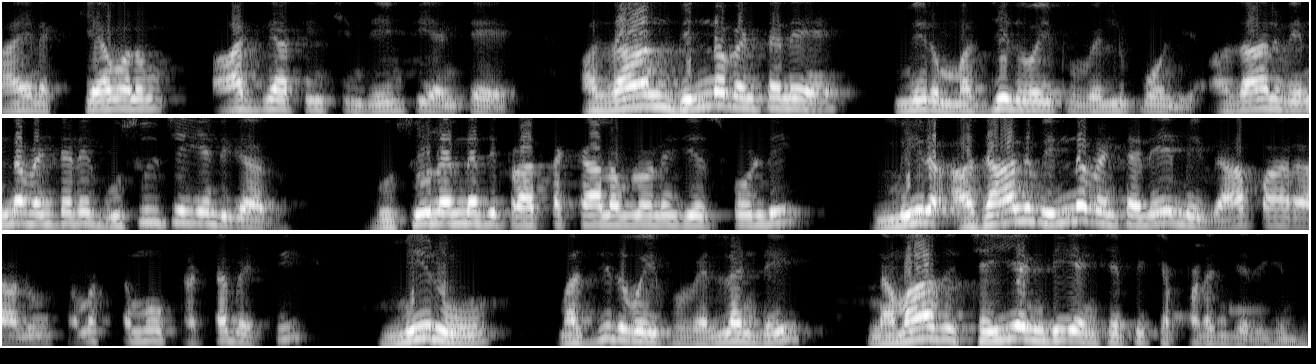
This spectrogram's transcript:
ఆయన కేవలం ఆజ్ఞాపించింది ఏంటి అంటే అజాన్ విన్న వెంటనే మీరు మస్జిద్ వైపు వెళ్ళిపోండి. అజాన్ విన్న వెంటనే గుసులు చేయండి కాదు. గుసూలు అన్నది ప్రాతకాలంలోనే చేసుకోండి. మీరు అజాన్ విన్న వెంటనే మీ వ్యాపారాలు సమస్తము కట్టబెట్టి మీరు మస్జిద్ వైపు వెళ్ళండి. నమాజు చెయ్యండి అని చెప్పి చెప్పడం జరిగింది.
